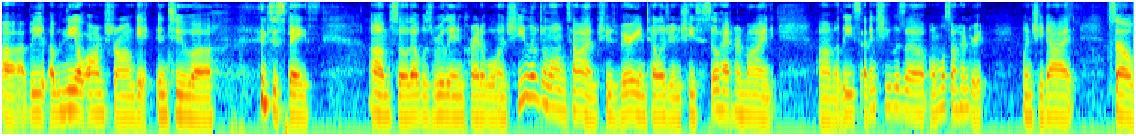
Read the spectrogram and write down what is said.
uh, be uh, Neil Armstrong get into uh, into space. Um, so that was really incredible, and she lived a long time. She was very intelligent. She still had her mind. Um, at least I think she was uh, almost hundred when she died. So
